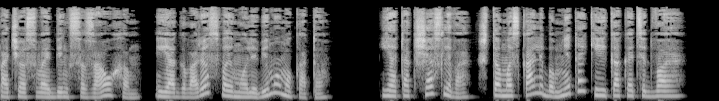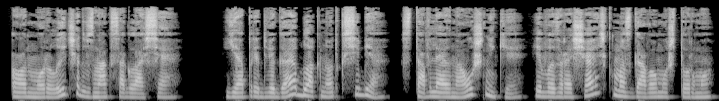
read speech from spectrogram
Почесывая Бинкса за ухом, я говорю своему любимому коту. «Я так счастлива, что мы с Калибом не такие, как эти двое». Он мурлычет в знак согласия. Я придвигаю блокнот к себе, вставляю наушники и возвращаюсь к мозговому штурму.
